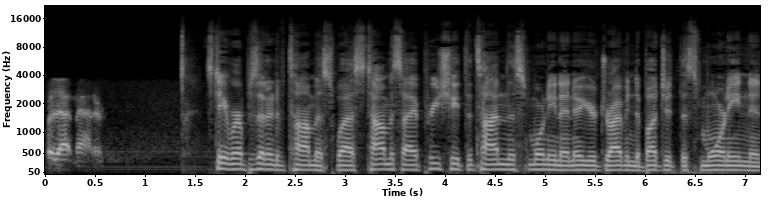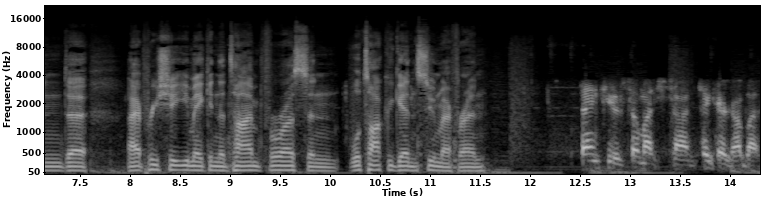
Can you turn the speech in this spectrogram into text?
for that matter. State Representative Thomas West. Thomas, I appreciate the time this morning. I know you're driving to budget this morning, and uh, I appreciate you making the time for us. And we'll talk again soon, my friend. Thank you so much, John. Take care. God bless.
